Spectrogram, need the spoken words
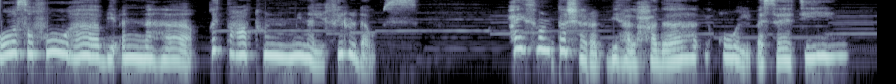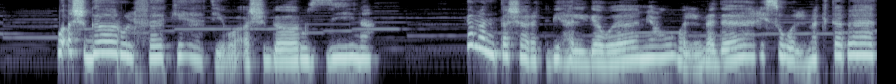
ووصفوها بأنها قطعة من الفردوس حيث انتشرت بها الحدائق والبساتين وأشجار الفاكهة وأشجار الزينة كما انتشرت بها الجوامع والمدارس والمكتبات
